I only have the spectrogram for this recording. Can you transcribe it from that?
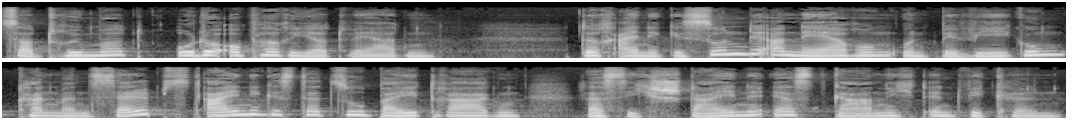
zertrümmert oder operiert werden. Durch eine gesunde Ernährung und Bewegung kann man selbst einiges dazu beitragen, dass sich Steine erst gar nicht entwickeln.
